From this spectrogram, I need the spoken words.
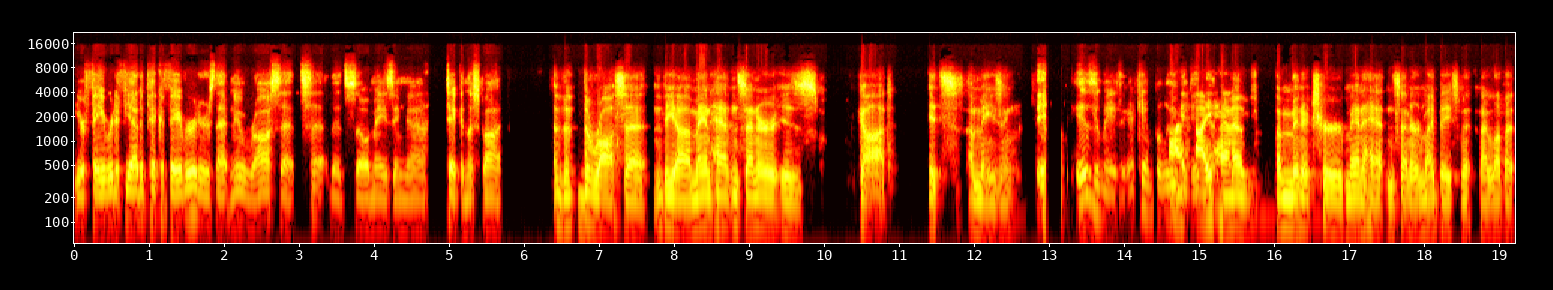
your favorite if you had to pick a favorite, or is that new Raw set that's so amazing uh, taking the spot? The the Raw set, the uh, Manhattan Center is God. It's amazing. It is amazing. I can't believe I, I have a miniature Manhattan Center in my basement, and I love it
